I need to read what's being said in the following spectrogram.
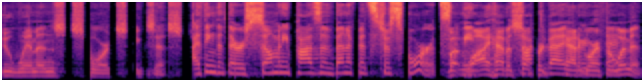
do women's sports exist? I think that there are so many positive benefits to sports. But I mean, why have a separate about it here category for women?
